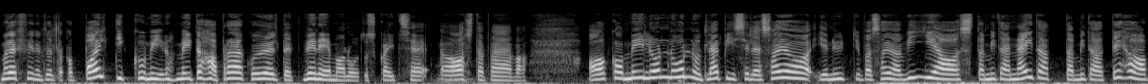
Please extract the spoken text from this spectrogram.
ma oleks võinud öelda ka Baltikumi, noh, me ei taha praegu öelda, et Venemaa looduskaitse aastapäeva aga meil on olnud läbi selle saja ja nüüd juba saja viie aasta, mida näidata, mida teha.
